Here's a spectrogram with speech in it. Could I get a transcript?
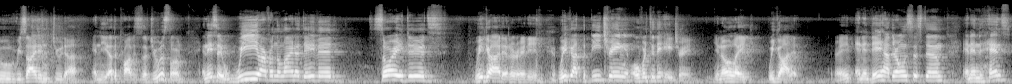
who reside in Judah and the other provinces of Jerusalem. And they say, We are from the line of David. Sorry, dudes, we got it already. We got the B train over to the A train. You know, like, we got it. Right? And then they have their own system, and then hence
